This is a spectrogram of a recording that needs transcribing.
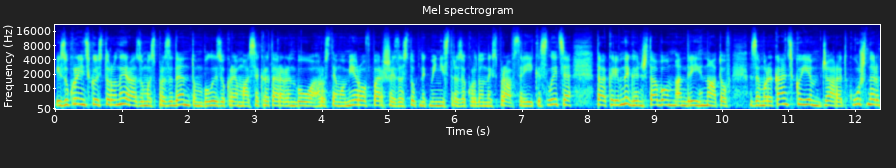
Із української сторони разом із президентом були зокрема секретар РНБО Рустем Омєров, перший заступник міністра закордонних справ Сергій Кислиця та керівник генштабу Андрій Гнатов. З американської Джаред Кушнер,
